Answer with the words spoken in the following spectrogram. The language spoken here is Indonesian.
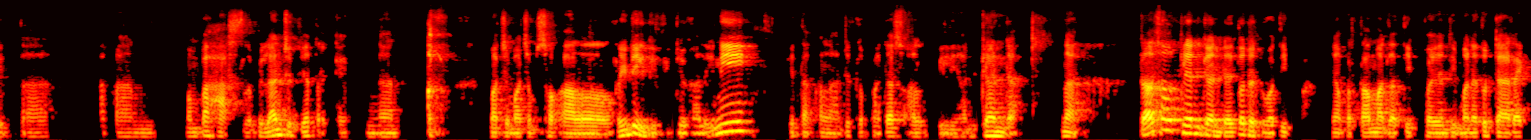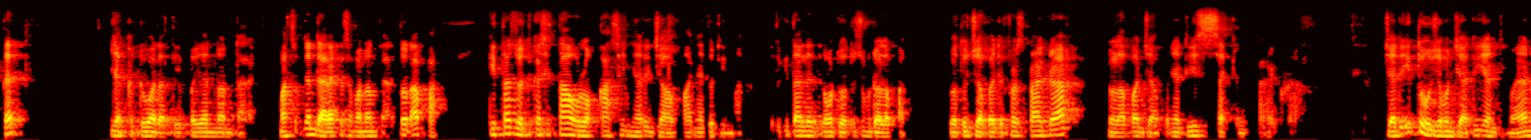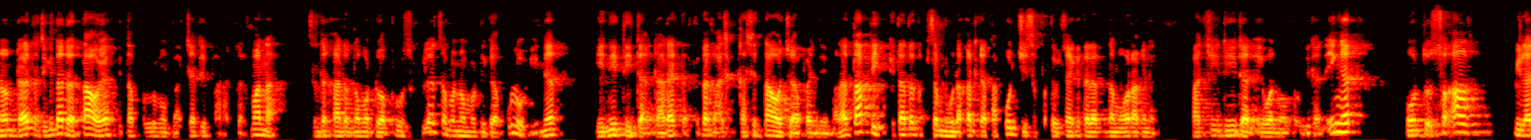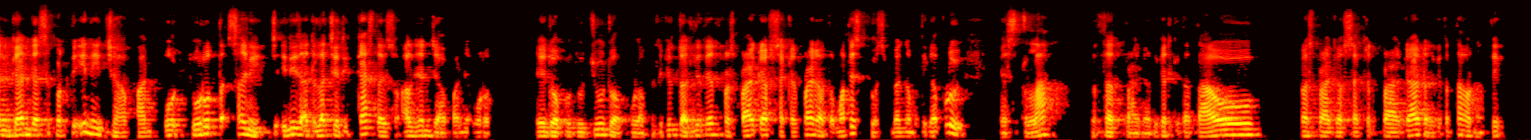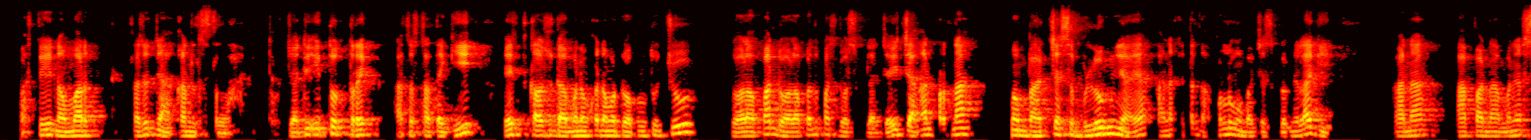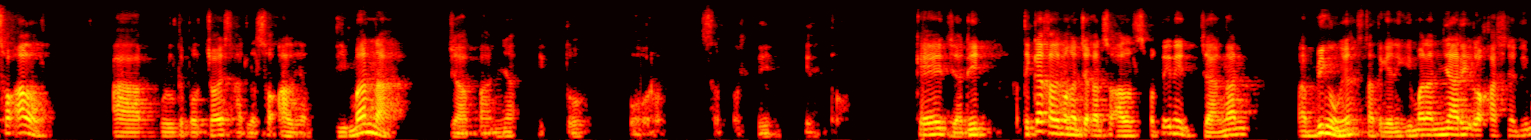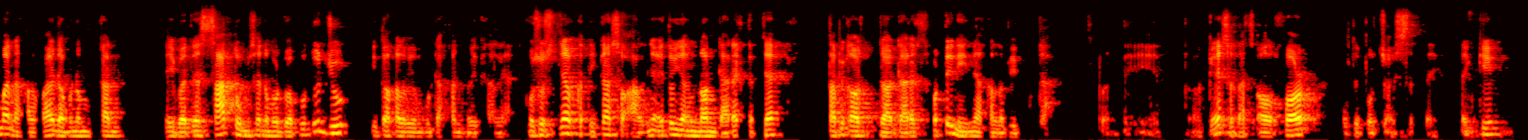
kita akan membahas lebih lanjut ya terkait dengan macam-macam soal reading di video kali ini. Kita akan lanjut kepada soal pilihan ganda. Nah, dalam soal pilihan ganda itu ada dua tipe. Yang pertama adalah tipe yang di mana itu directed. Yang kedua adalah tipe yang non-directed. Maksudnya directed sama non-directed itu apa? Kita sudah dikasih tahu lokasi nyari jawabannya itu di mana. Jadi kita lihat nomor 27 sama 28. 27 jawabannya di first paragraph, 28 jawabannya di second paragraph. Jadi itu yang menjadi yang di mana non directed. Jadi kita sudah tahu ya, kita perlu membaca di paragraf mana. Sedangkan nomor 29 sama nomor 30 ini ini tidak direct, kita nggak kasih tahu jawaban di mana. Tapi kita tetap bisa menggunakan kata kunci seperti misalnya kita lihat nama orang ini, Pacidi dan Iwan Mokogi. Dan ingat, untuk soal pilihan ganda seperti ini, jawaban urut ini, ini adalah ciri khas dari soal yang jawabannya urut. Jadi 27, 28. Jadi sudah lihat first paragraph, second paragraph, otomatis 29 sama 30. Ya setelah the third paragraph. Jadi kita tahu first paragraph, second paragraph, dan kita tahu nanti pasti nomor selanjutnya akan setelah itu. Jadi itu trik atau strategi. Jadi kalau sudah menemukan nomor 27, 28, 28 itu pasti 29. Jadi jangan pernah membaca sebelumnya ya, karena kita nggak perlu membaca sebelumnya lagi. Karena apa namanya soal uh, multiple choice adalah soal yang di mana jawabannya itu urut seperti itu. Oke, jadi ketika kalian mengerjakan soal seperti ini, jangan uh, bingung ya strateginya gimana, nyari lokasinya di mana. Kalau kalian sudah menemukan ibaratnya satu, misalnya nomor 27, itu akan lebih memudahkan bagi kalian. Khususnya ketika soalnya itu yang non-directed ya. Tapi kalau sudah direct seperti ini, ini akan lebih mudah. Seperti itu. Oke, so that's all for multiple choice today. Thank you.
